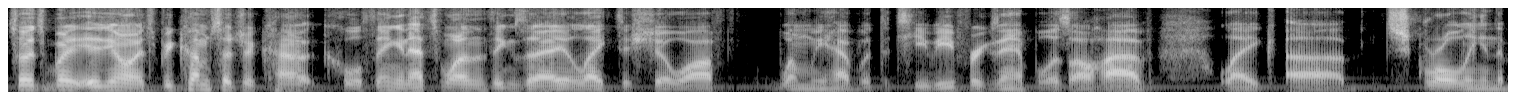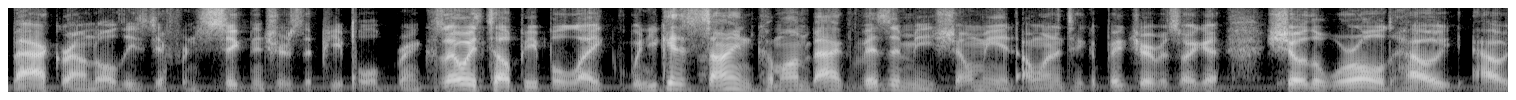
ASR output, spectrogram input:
So it's you know it's become such a kind of cool thing, and that's one of the things that I like to show off when we have with the TV, for example, is I'll have like uh, scrolling in the background all these different signatures that people bring. Because I always tell people like, when you get it signed, come on back, visit me, show me it. I want to take a picture of it so I can show the world how how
